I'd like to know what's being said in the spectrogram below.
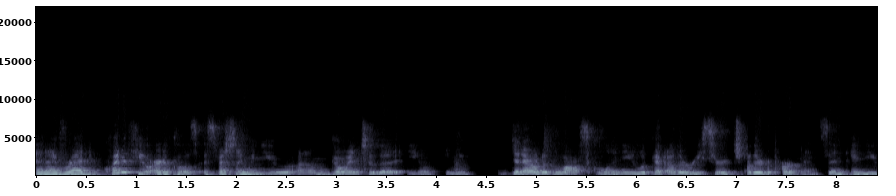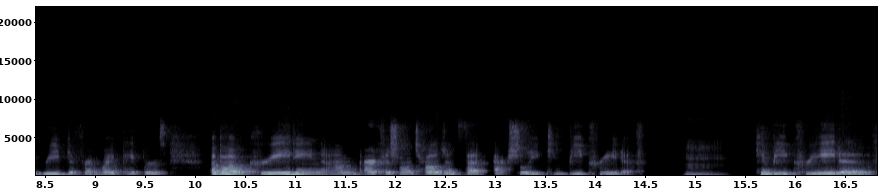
and I've read quite a few articles, especially when you um, go into the, you know, get out of the law school and you look at other research, other departments, and, and you read different white papers about creating um, artificial intelligence that actually can be creative, mm. can be creative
